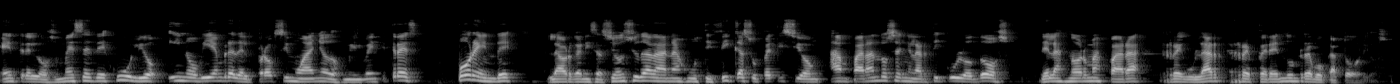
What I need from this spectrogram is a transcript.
entre los meses de julio y noviembre del próximo año 2023. Por ende, la organización ciudadana justifica su petición amparándose en el artículo 2 de las normas para regular referéndum revocatorios.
